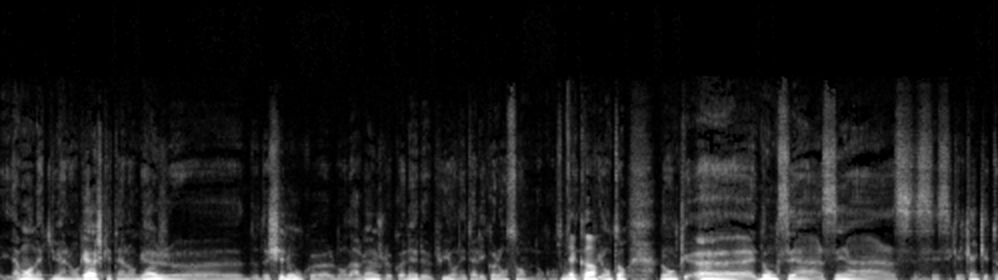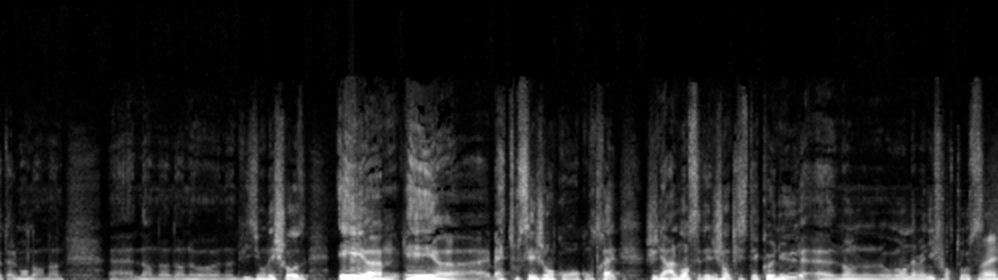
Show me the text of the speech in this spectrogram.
Évidemment, on a tenu un langage qui est un langage euh, de, de chez nous. Quoi. Alban Darguin, je le connais depuis, on est à l'école ensemble, donc on se connaît depuis longtemps. Donc, euh, donc c'est un, c'est un, c'est quelqu'un qui est totalement dans, dans, euh, dans, dans, dans nos- notre vision des choses. Et, et euh, ben, tous ces gens qu'on rencontrait, généralement, c'était des gens qui s'étaient connus dans, le- au moment de la manif pour tous Ouais.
